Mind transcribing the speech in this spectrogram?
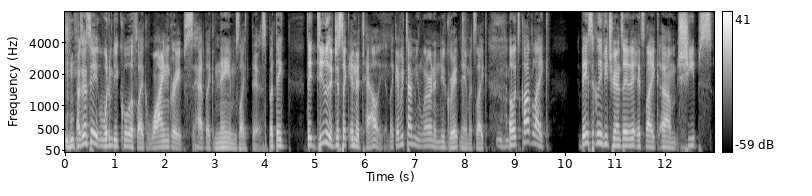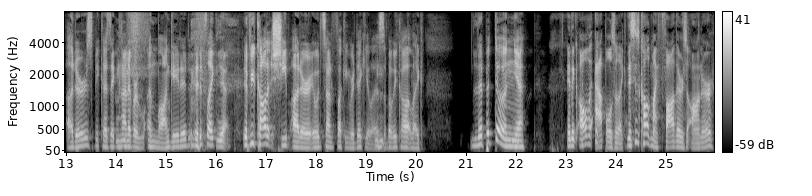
I was gonna say it wouldn't be cool if like wine grapes had like names like this, but they they do. They're just like in Italian. Like every time you learn a new grape name, it's like oh, it's called like basically if you translate it, it's like um sheep's udders because they kind of mm-hmm. are elongated. It's like Yeah. if you called it sheep udder, it would sound fucking ridiculous. Mm-hmm. But we call it like Lipitonia. Mm-hmm. And like all the apples are like, this is called my father's honor,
